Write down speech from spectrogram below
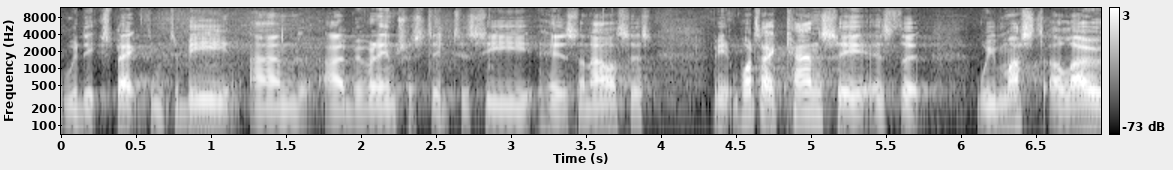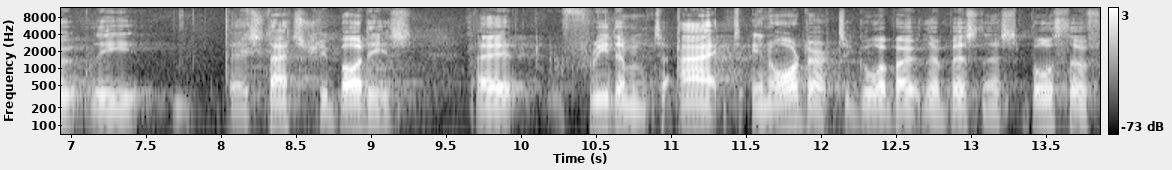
would expect them to be, and I'd be very interested to see his analysis. I mean, what I can say is that we must allow the uh, statutory bodies uh, freedom to act in order to go about their business, both of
